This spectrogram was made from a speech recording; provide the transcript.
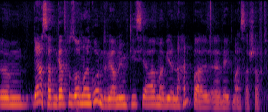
Ähm, ja, das hat einen ganz besonderen Grund. Wir haben nämlich dieses Jahr mal wieder eine Handball-Weltmeisterschaft.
